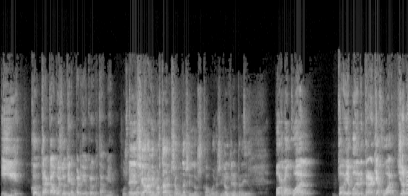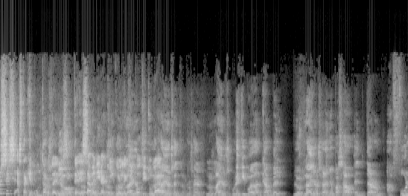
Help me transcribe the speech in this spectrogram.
y contra Cowboys lo tienen perdido, creo que también. Justo Eh, sí, ahora mismo están segundas y los Cowboys, así que lo tienen perdido. Por lo cual, todavía pueden entrar aquí a jugar. Yo no sé si- hasta qué punto a los Lions les interesa los- venir aquí los- con el los equipo Lions- titular. Los Lions entran. Los, Lions- los Lions, un equipo de Dan Campbell. Los Lions el año pasado entraron a full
